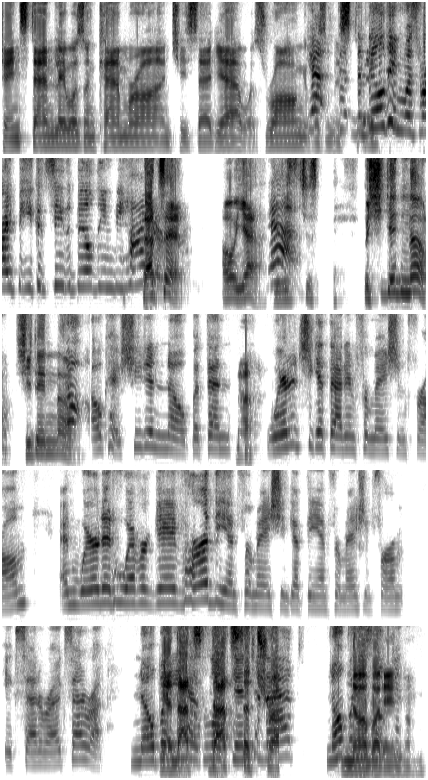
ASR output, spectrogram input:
Jane Stanley was on camera, and she said, "Yeah, I was wrong. It Yeah, was a the, mistake." the building was right, but you could see the building behind. That's her. it. Oh yeah, it Yeah. was just. But she didn't know. She didn't know. No, okay, she didn't know. But then, No. where did she get that information from? And where did whoever gave her the information get the information from, et cetera, et cetera? Nobody that's- has looked into that. Nobody's Nobody.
